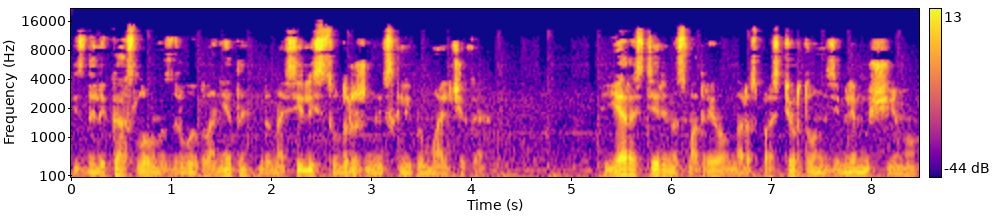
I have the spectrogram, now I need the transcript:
издалека, словно с другой планеты, доносились судорожные всхлипы мальчика. Я растерянно смотрел на распростертого на земле мужчину,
